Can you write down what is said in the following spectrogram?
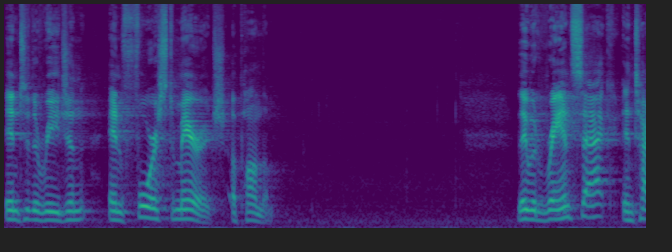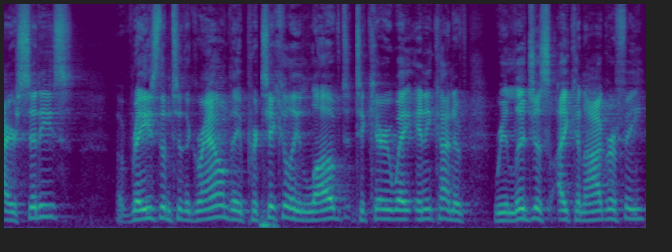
into the region and forced marriage upon them. They would ransack entire cities, uh, raze them to the ground. They particularly loved to carry away any kind of religious iconography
